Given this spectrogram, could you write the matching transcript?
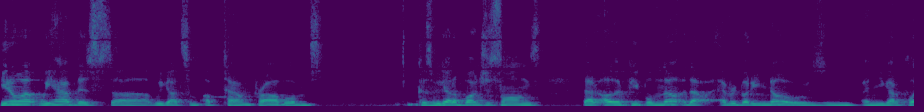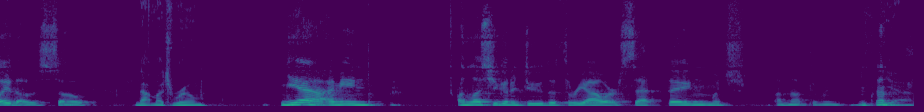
you know what? We have this. Uh, we got some uptown problems because we got a bunch of songs that other people know that everybody knows, and, and you got to play those. So not much room. Yeah, I mean, unless you're going to do the three hour set thing, which I'm not doing. yeah,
